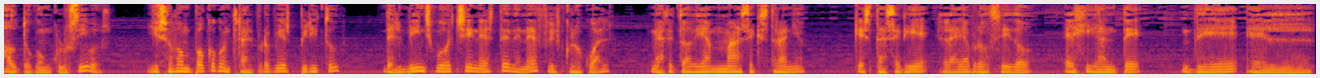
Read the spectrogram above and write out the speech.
autoconclusivos. Y eso va un poco contra el propio espíritu del binge watching este de Netflix, con lo cual me hace todavía más extraño que esta serie la haya producido el gigante de el,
